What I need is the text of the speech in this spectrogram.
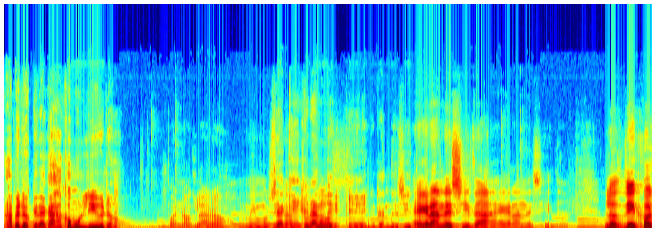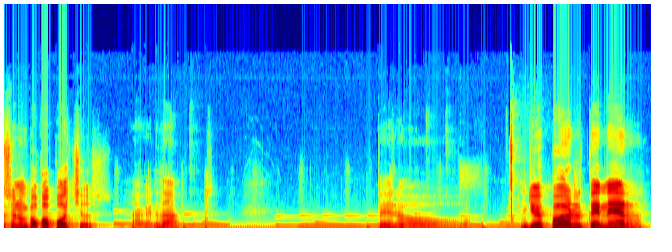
Ah, pero que la caja es como un libro. Bueno, claro, mi O música sea, que es grande, voz. que es grandecito. Es grandecita, es grandecita. Los discos son un poco pochos, la verdad. Pero. Yo es por tener.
